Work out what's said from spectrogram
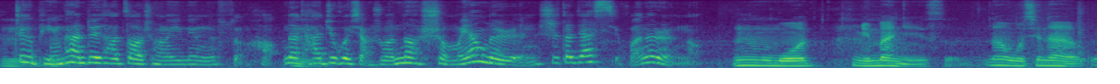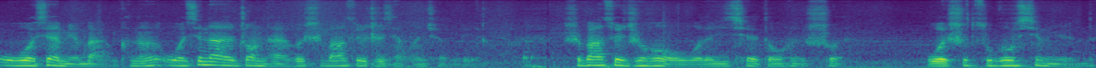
嗯这个评判对他造成了一定的损耗，那他就会想说，那什么样的人是大家喜欢的人呢？嗯，我明白你意思。那我现在，我现在明白，可能我现在的状态和十八岁之前完全不一样。十八岁之后，我的一切都很顺，我是足够幸运的。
